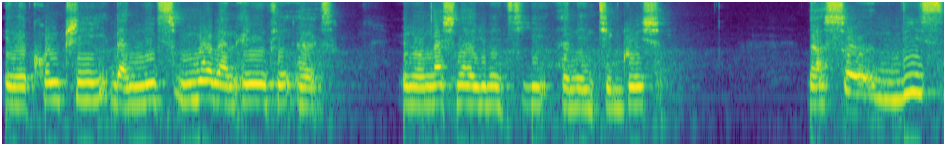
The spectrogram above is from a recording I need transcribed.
in a country that needs more than anything else, you know, national unity and integration. Now, so this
